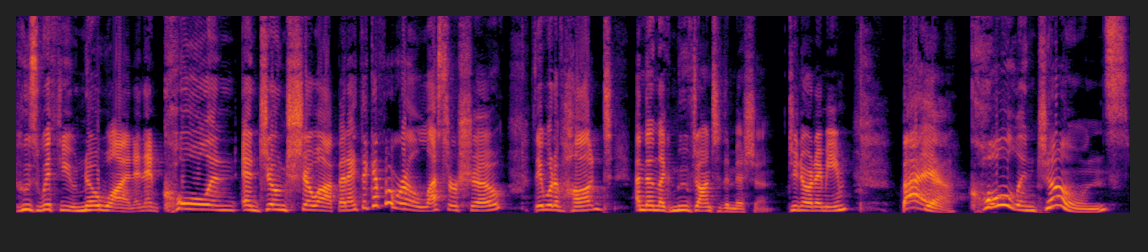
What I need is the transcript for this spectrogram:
who's with you? No one. And then Cole and, and Jones show up. And I think if it were a lesser show, they would have hugged and then like moved on to the mission. Do you know what I mean? But Yeah. Cole and Jones,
